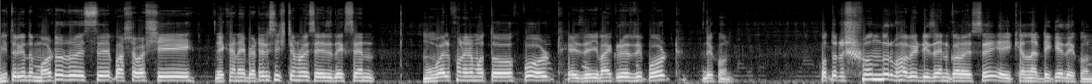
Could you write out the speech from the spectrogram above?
ভিতরে কিন্তু মোটর রয়েছে পাশাপাশি এখানে ব্যাটারি সিস্টেম রয়েছে এই যে দেখছেন মোবাইল ফোনের মতো পোর্ট এই যে মাইক্রো এসডি পোর্ট দেখুন। কতটা সুন্দরভাবে ডিজাইন করা হয়েছে এই খেলনাটিকে দেখুন।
